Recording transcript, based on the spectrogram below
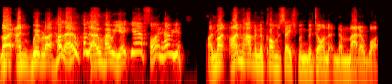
like, and we were like, "Hello, hello, how are you? Yeah, fine. How are you?" I'm I'm having a conversation with Madonna no matter what.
